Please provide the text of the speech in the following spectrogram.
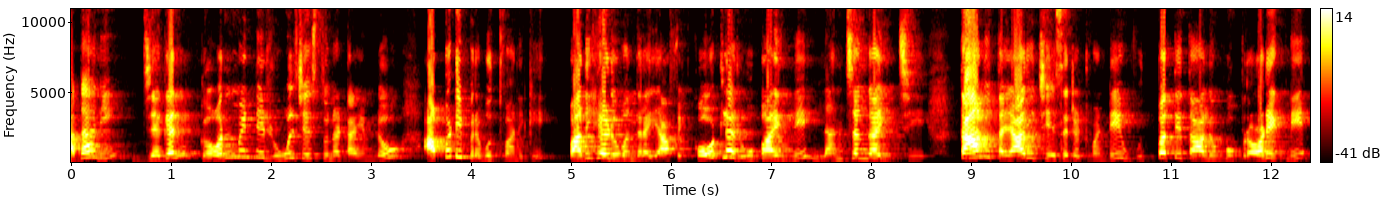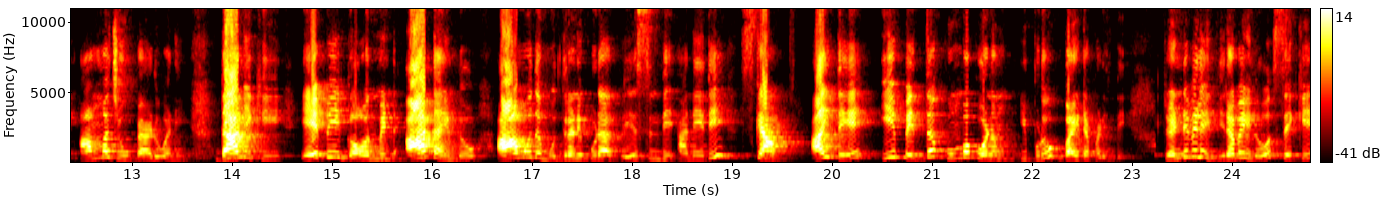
అదాని జగన్ గవర్నమెంట్ని రూల్ చేస్తున్న టైంలో అప్పటి ప్రభుత్వానికి పదిహేడు వందల యాభై కోట్ల రూపాయల్ని లంచంగా ఇచ్చి తాను తయారు చేసేటటువంటి ఉత్పత్తి తాలూకు ప్రోడక్ట్ని అమ్మ చూపాడు అని. దానికి ఏపీ గవర్నమెంట్ ఆ టైంలో ఆమోద ముద్రని కూడా వేసింది అనేది స్కామ్. అయితే ఈ పెద్ద కుంభకోణం ఇప్పుడు బయటపడింది. రెండు వేల ఇరవైలో సెకి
